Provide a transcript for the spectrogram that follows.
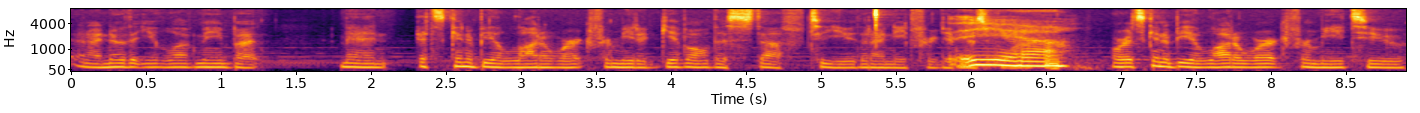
and I know that you love me, but man, it's going to be a lot of work for me to give all this stuff to you that I need forgiveness for. Yeah. Or it's going to be a lot of work for me to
